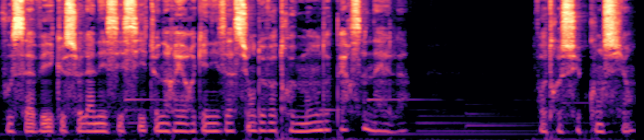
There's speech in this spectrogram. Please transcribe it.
Vous savez que cela nécessite une réorganisation de votre monde personnel. Votre subconscient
